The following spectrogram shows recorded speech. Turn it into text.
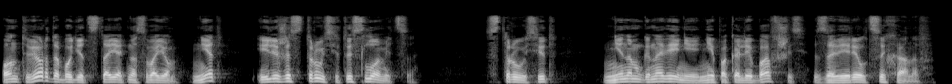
Он твердо будет стоять на своем, нет, или же струсит и сломится? Струсит, ни на мгновение не поколебавшись, заверил Цыханов.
